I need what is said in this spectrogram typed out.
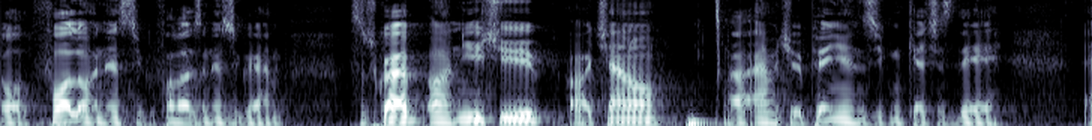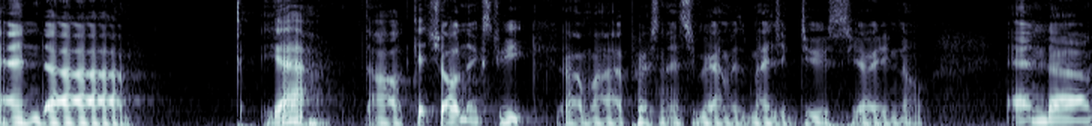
or follow on Instagram. Follow us on Instagram. Subscribe on YouTube, our channel, uh, Amateur Opinions. You can catch us there, and uh, yeah, I'll catch y'all next week. Uh, my personal Instagram is Magic Deuce. You already know, and uh,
